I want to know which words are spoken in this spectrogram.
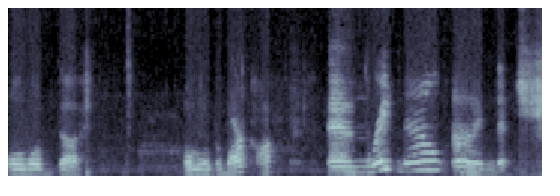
all of the all of the bark off. And right now I'm just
